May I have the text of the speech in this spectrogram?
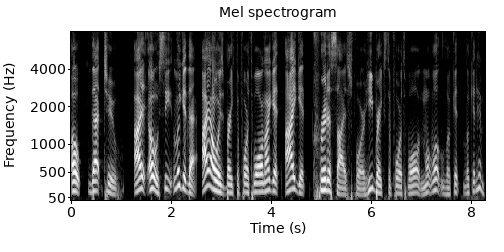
Oh, that too. I oh see, look at that. I always break the fourth wall, and I get I get criticized for it. He breaks the fourth wall, and well, well look at look at him.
